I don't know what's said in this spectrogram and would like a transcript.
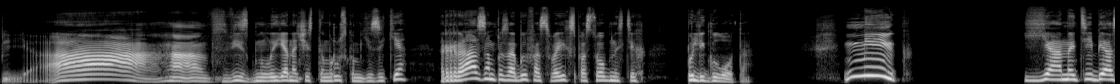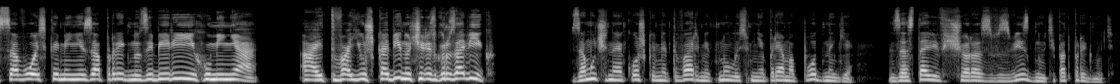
«Бля!» — взвизгнула я на чистом русском языке — разом позабыв о своих способностях полиглота. «Мик! Я на тебя с авоськами не запрыгну, забери их у меня! Ай, твою ж кабину через грузовик!» Замученная кошками тварь метнулась мне прямо под ноги, заставив еще раз взвизгнуть и подпрыгнуть.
